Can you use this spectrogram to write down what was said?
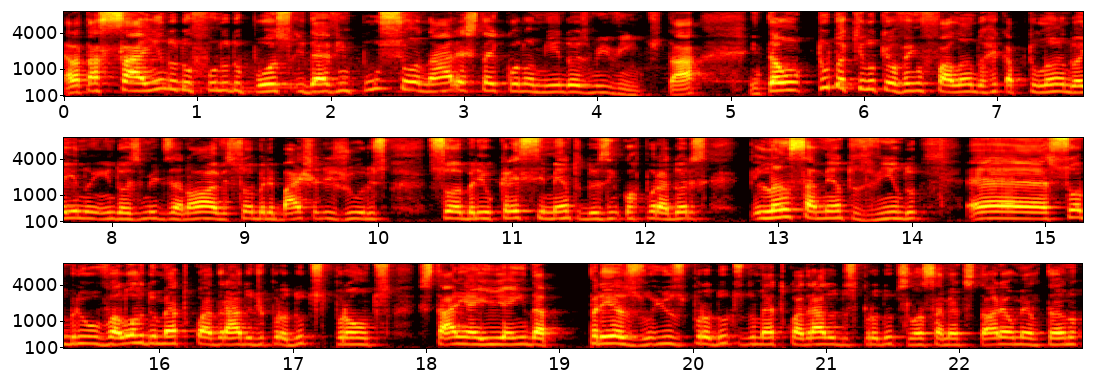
ela está saindo do fundo do poço e deve impulsionar esta economia em 2020, tá? Então, tudo aquilo que eu venho falando, recapitulando aí no, em 2019, sobre baixa de juros, sobre o crescimento dos incorporadores, lançamentos vindo, é, sobre o valor do metro quadrado de produtos prontos estarem aí ainda preso e os produtos do metro quadrado dos produtos lançamentos estarem aumentando,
